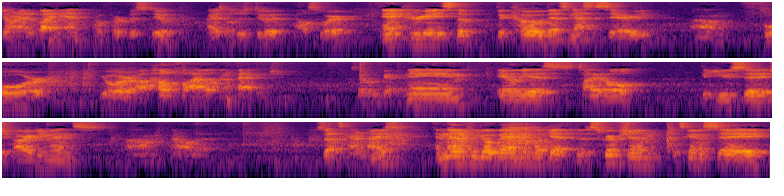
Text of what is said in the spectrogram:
Don't add it by hand, no purpose to. Might as well just do it elsewhere. And it creates the, the code that's necessary um, for your uh, help file in a package. So we've got the name, alias, title, the usage, arguments, um, and all that. So that's kind of nice. And then if we go back and look at the description, it's going to say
